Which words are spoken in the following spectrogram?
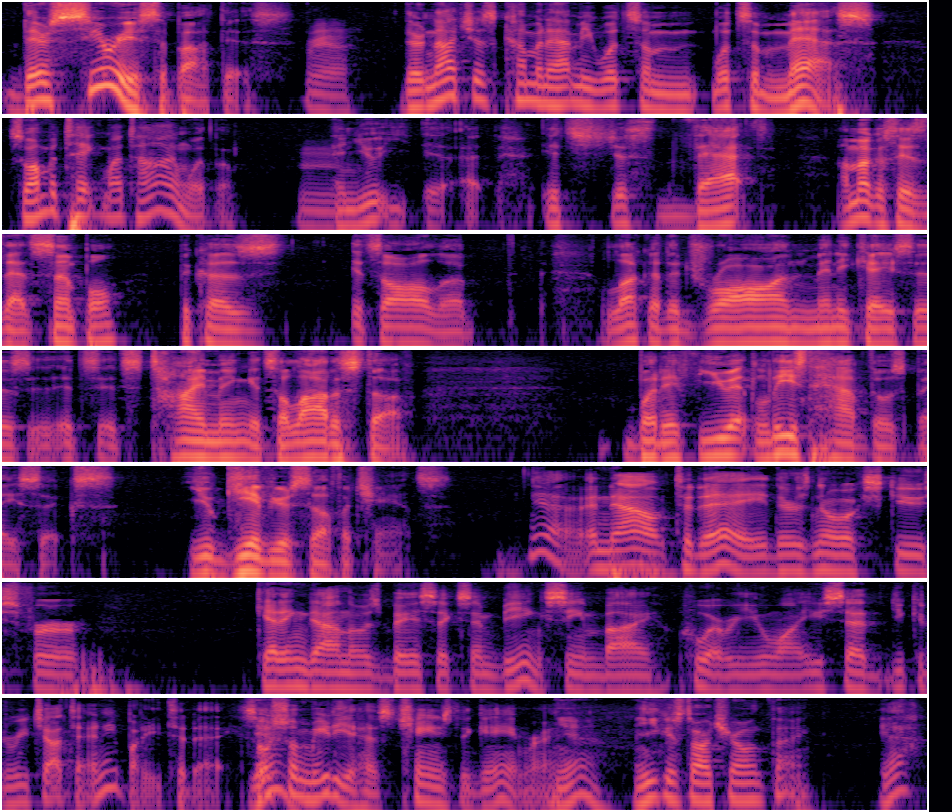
They're serious about this. Yeah. They're not just coming at me with some with some mess. So I'm gonna take my time with them. Hmm. And you, uh, it's just that. I'm not gonna say it's that simple because it's all the luck of the draw in many cases. It's it's timing. It's a lot of stuff. But if you at least have those basics, you give yourself a chance. Yeah, and now today there's no excuse for getting down those basics and being seen by whoever you want. You said you can reach out to anybody today. Yeah. Social media has changed the game, right? Yeah, and you can start your own thing. Yeah.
